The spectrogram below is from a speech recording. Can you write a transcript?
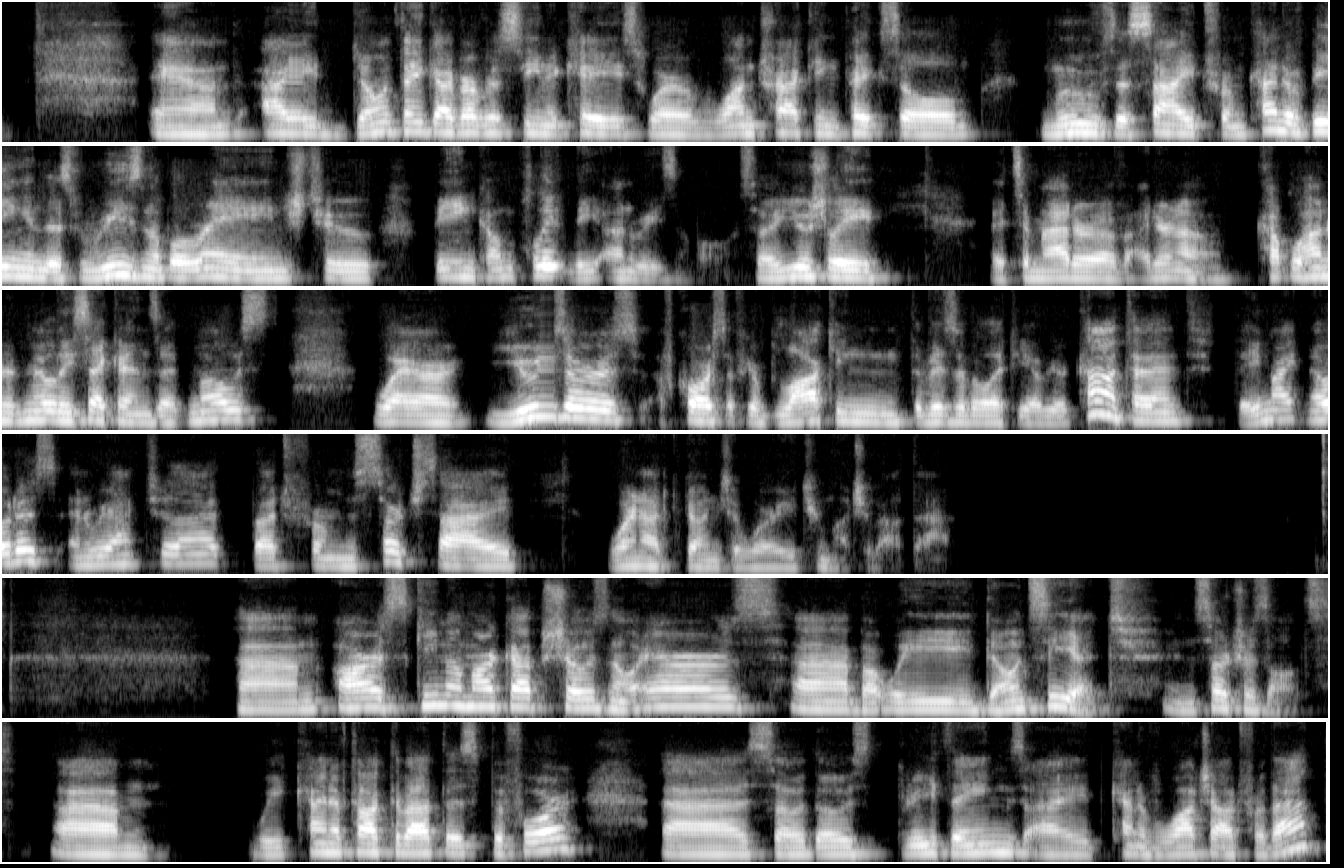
And I don't think I've ever seen a case where one tracking pixel moves the site from kind of being in this reasonable range to being completely unreasonable. So usually it's a matter of, I don't know, a couple hundred milliseconds at most, where users, of course, if you're blocking the visibility of your content, they might notice and react to that. But from the search side, we're not going to worry too much about that. Um, our schema markup shows no errors, uh, but we don't see it in search results. Um, we kind of talked about this before. Uh, so those three things, I kind of watch out for that.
